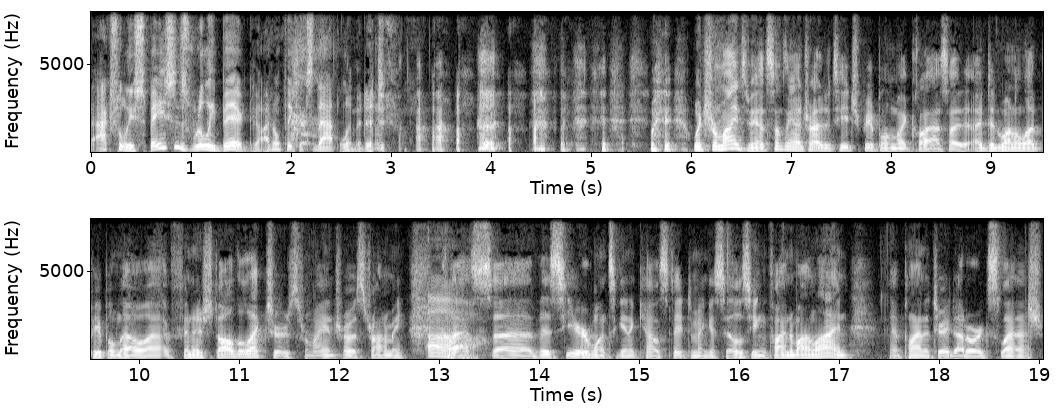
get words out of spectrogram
Actually, space is really big. I don't think it's that limited. Which reminds me, that's something I try to teach people in my class. I, I did want to let people know I've finished all the lectures for my intro astronomy class uh, this year. Once again at Cal State Dominguez Hills, you can find them online at planetary.org/slash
